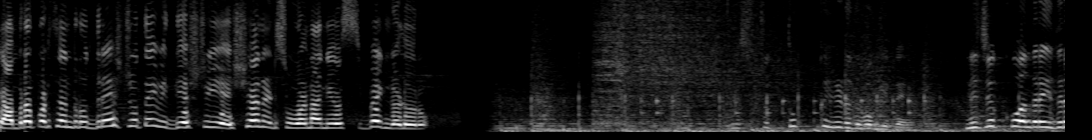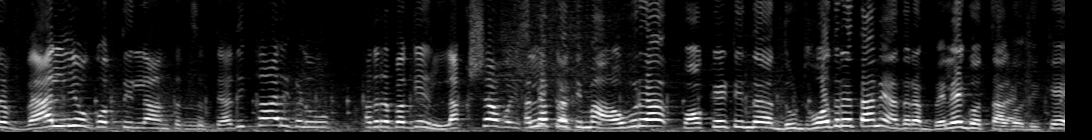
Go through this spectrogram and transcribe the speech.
ಕ್ಯಾಮ್ರಾ ಪರ್ಸನ್ ರುದ್ರೇಶ್ ಜೊತೆ ವಿದ್ಯಾಶ್ರೀ ಏಷ್ಯಾನೆಟ್ ಸುವರ್ಣ ನ್ಯೂಸ್ ಬೆಂಗಳೂರು. ಎಷ್ಟು ತುಕ್ಕು ಹಿಡಿದು ಹೋಗಿದೆ. ನಿಜಕ್ಕೂ ಅಂದ್ರೆ ಇದರ ವ್ಯಾಲ್ಯೂ ಗೊತ್ತಿಲ್ಲ ಅಂತ ಅನ್ಸುತ್ತೆ ಅಧಿಕಾರಿಗಳು ಅದರ ಬಗ್ಗೆ ಲಕ್ಷ ಅಲ್ಲ ಪ್ರತಿಮಾ ಅವರ ಪಾಕೆಟ್ ಇಂದ ದುಡ್ಡು ಹೋದ್ರೆ ತಾನೇ ಅದರ ಬೆಲೆ ಗೊತ್ತಾಗೋದಿಕ್ಕೆ.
